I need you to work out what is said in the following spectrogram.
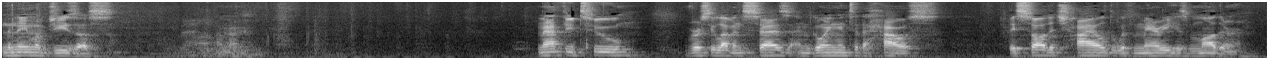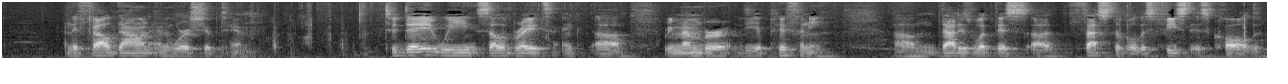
In the name of Jesus. Amen. Matthew 2, verse 11 says, And going into the house, they saw the child with Mary, his mother, and they fell down and worshipped him. Today we celebrate and uh, remember the Epiphany. Um, that is what this uh, festival, this feast is called.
